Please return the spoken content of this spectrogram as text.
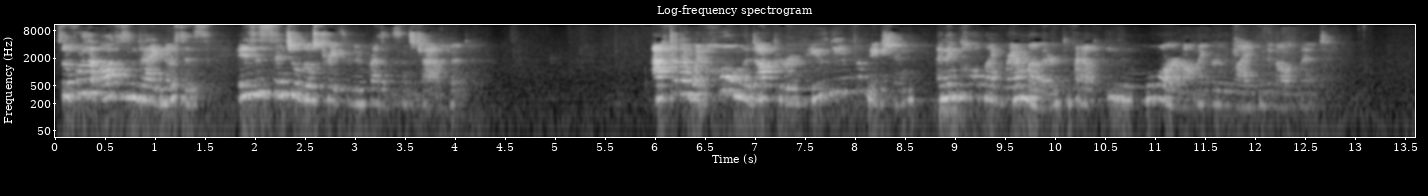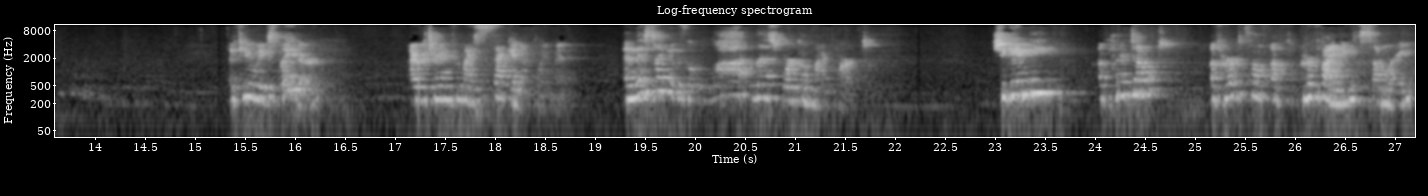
So for that autism diagnosis, it is essential those traits have been present since childhood. After I went home, the doctor reviewed the information and then called my grandmother to find out even more about my early life and development. A few weeks later, I returned for my second appointment, and this time it was a lot less work on my part. She gave me a printout of her, of her findings, summary,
